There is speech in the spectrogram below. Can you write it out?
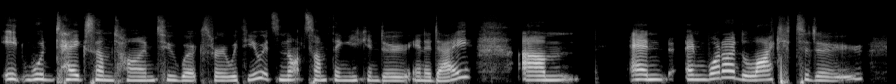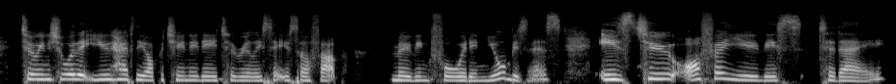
It would take some time to work through with you. It's not something you can do in a day. Um, and and what I'd like to do to ensure that you have the opportunity to really set yourself up moving forward in your business is to offer you this today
